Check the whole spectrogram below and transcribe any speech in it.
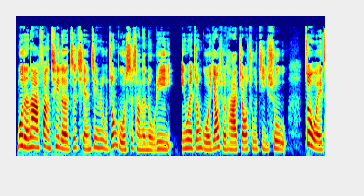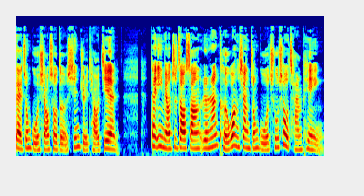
莫德纳放弃了之前进入中国市场的努力，因为中国要求他交出技术作为在中国销售的先决条件。但疫苗制造商仍然渴望向中国出售产品。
